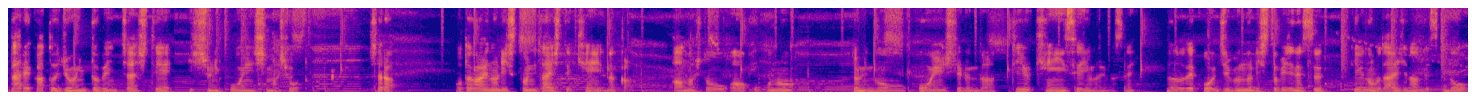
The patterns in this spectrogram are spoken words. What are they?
誰かとジョイントベンチャーして一緒に講演しましょうと。そしたら、お互いのリストに対して権威、なんか、あの人、あ、ここの人の講演してるんだっていう権威性にもなりますね。なので、こう自分のリストビジネスっていうのも大事なんですけど、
